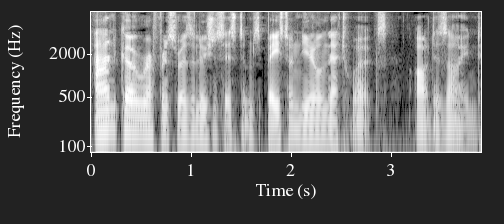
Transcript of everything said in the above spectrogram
and co-reference resolution systems based on neural networks are designed.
